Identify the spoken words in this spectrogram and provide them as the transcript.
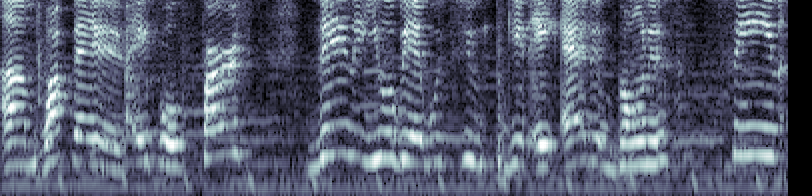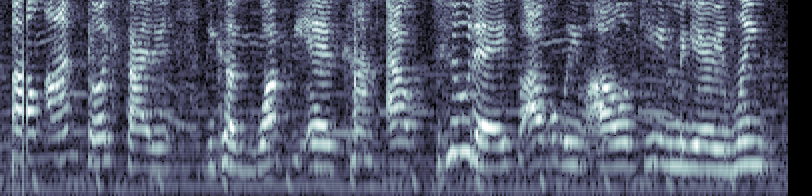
um, the Edge April 1st. Then you will be able to get a added bonus scene. Oh, I'm so excited because Walk the Edge comes out today. So I will leave all of Katie McGarry links,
